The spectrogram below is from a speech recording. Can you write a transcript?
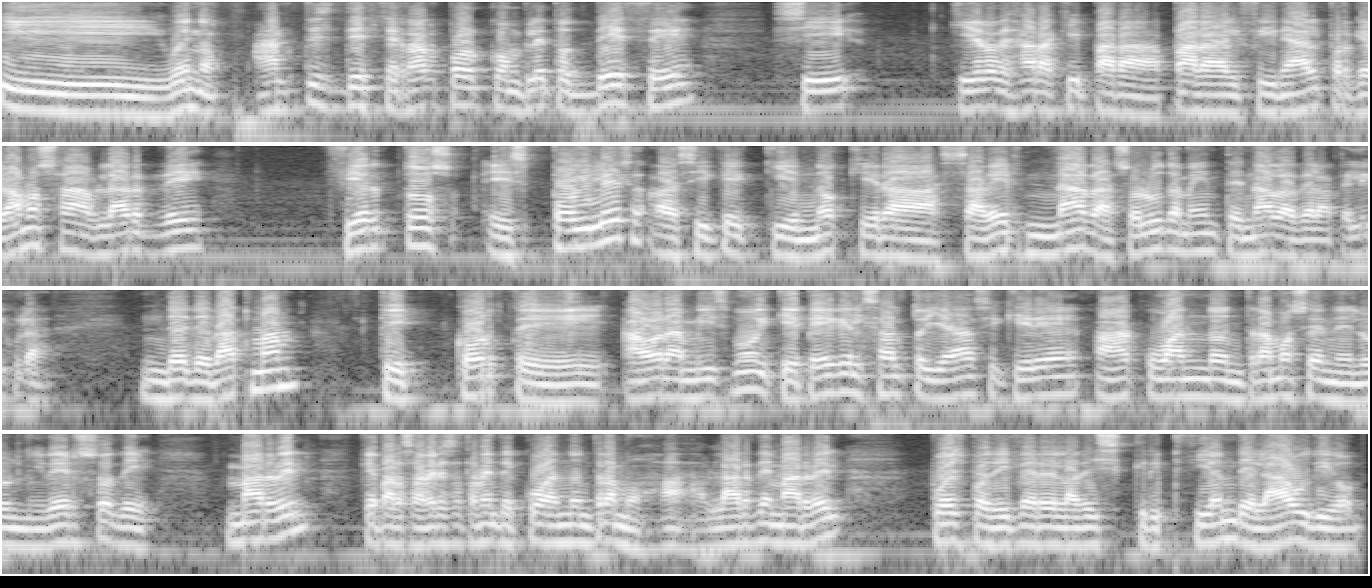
Y bueno, antes de cerrar por completo DC, sí quiero dejar aquí para, para el final, porque vamos a hablar de ciertos spoilers, así que quien no quiera saber nada, absolutamente nada de la película de The Batman, que corte ahora mismo y que pegue el salto ya, si quiere, a cuando entramos en el universo de Marvel, que para saber exactamente cuándo entramos a hablar de Marvel, pues podéis ver en la descripción del audio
